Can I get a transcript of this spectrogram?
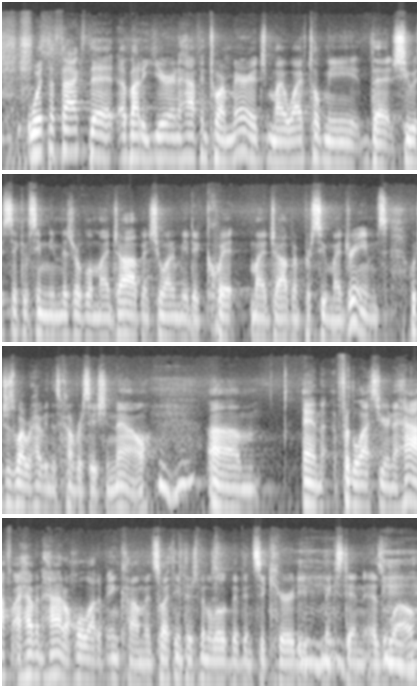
with the fact that about a year and a half into our marriage, my wife told me that she was sick of seeing me miserable in my job and she wanted me to quit my job and pursue my dreams, which is why we're having this conversation now. Um, and for the last year and a half, I haven't had a whole lot of income, and so I think there's been a little bit of insecurity mixed in as well,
